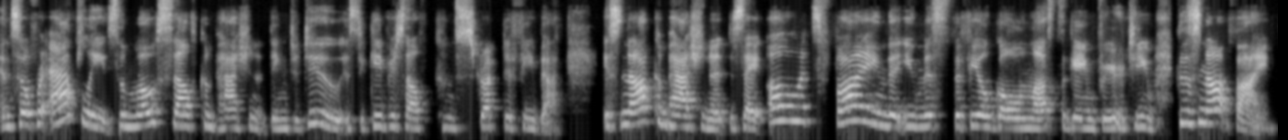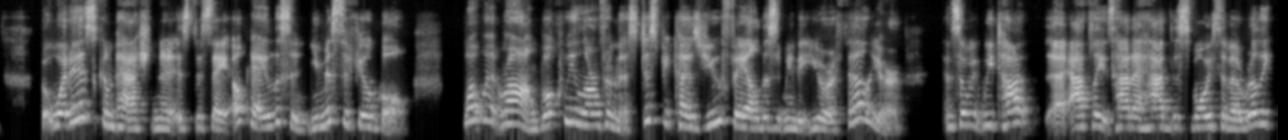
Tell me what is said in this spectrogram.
And so for athletes, the most self compassionate thing to do is to give yourself constructive feedback. It's not compassionate to say, oh, it's fine that you missed the field goal and lost the game for your team, because it's not fine. But what is compassionate is to say, okay, listen, you missed the field goal. What went wrong? What can we learn from this? Just because you failed doesn't mean that you're a failure. And so we, we taught uh, athletes how to have this voice of a really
